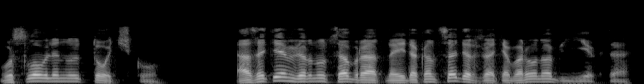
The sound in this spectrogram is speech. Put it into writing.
в условленную точку, а затем вернуться обратно и до конца держать оборону объекта.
